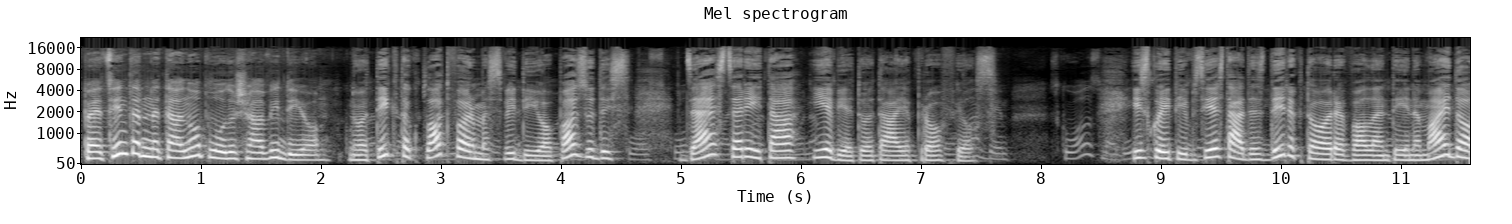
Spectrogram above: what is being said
Pēc internetā noplūdušā video no TikTok platformas video pazudis, dzēsts arī tā ievietotāja profils. Izglītības iestādes direktore Valentīna Maido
